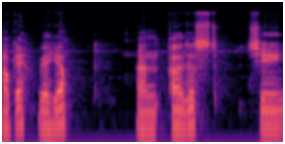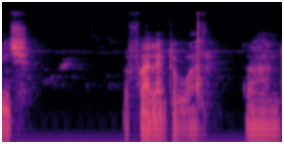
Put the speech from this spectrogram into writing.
Okay we're here. And I'll just change the file name to one. And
